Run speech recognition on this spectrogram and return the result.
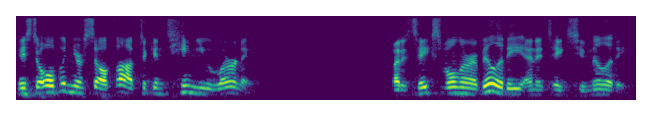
is to open yourself up to continue learning. But it takes vulnerability and it takes humility.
